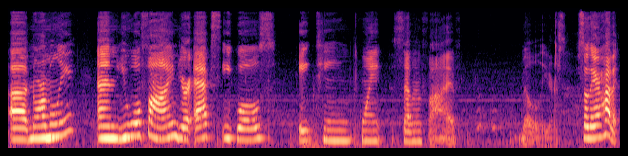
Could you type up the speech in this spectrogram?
uh, normally. And you will find your x equals 18.75 milliliters. So there you have it.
